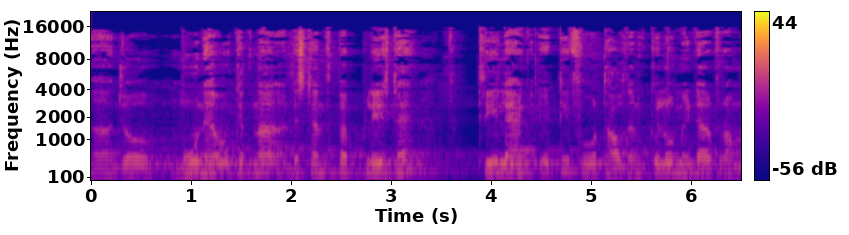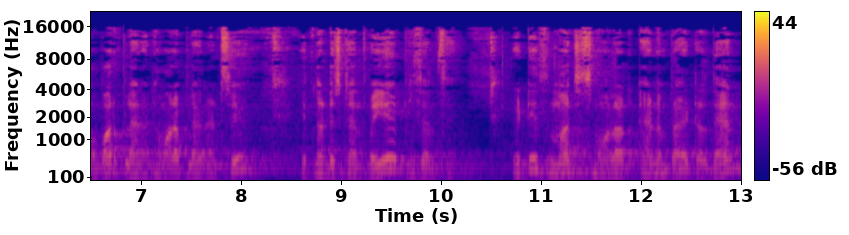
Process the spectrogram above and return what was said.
जो मून है, वो कितना डिस्टेंस पर प्लेस्ड है? Three lakh eighty four thousand kilometre from our planet हमारा प्लेनेट से इतना डिस्टेंस पे ये प्रेजेंस है। It is much smaller and brighter than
